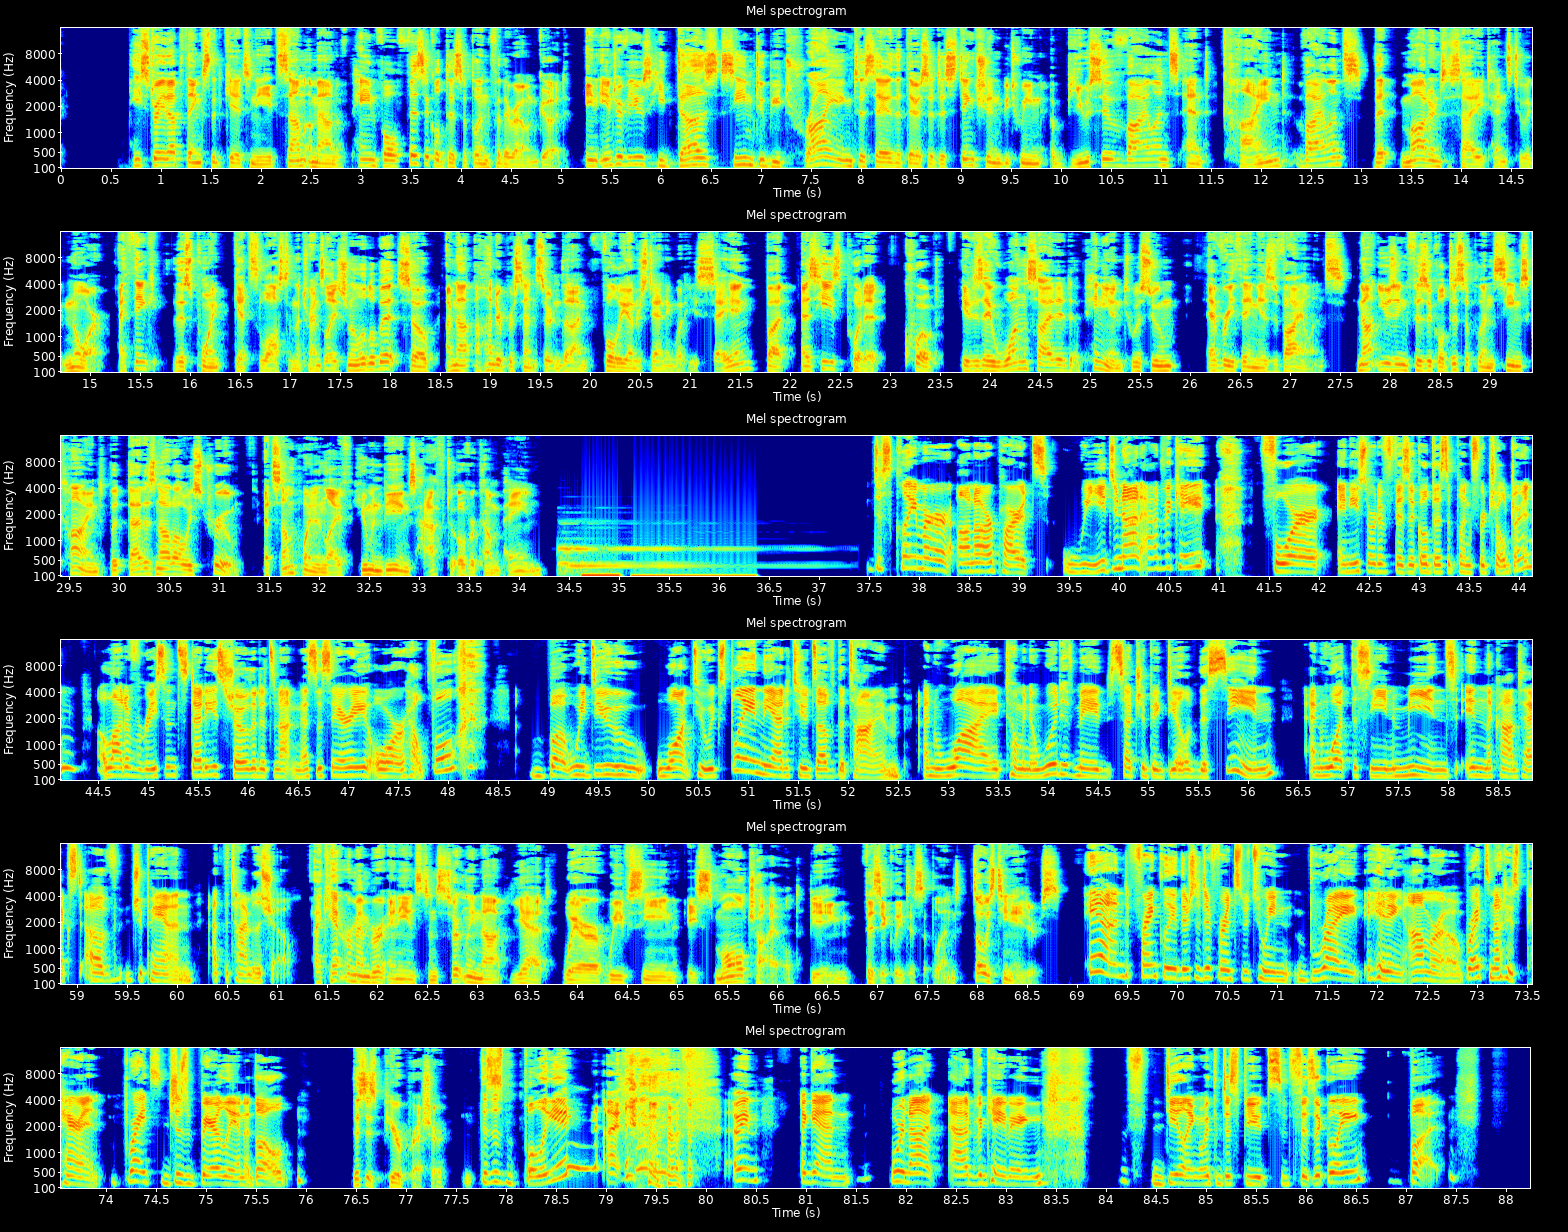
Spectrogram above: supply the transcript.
He straight up thinks that kids need some amount of painful physical discipline for their own good. In interviews, he does seem to be trying to say that there's a distinction between abusive violence and kind violence that modern society tends to ignore. I think this point gets lost in the translation a little bit, so I'm not 100% certain that I'm fully understanding what he's saying, but as he's put it, quote, it is a one-sided opinion to assume everything is violence. Not using physical discipline seems kind, but that is not always true. At some point in life, human beings have to overcome pain. Disclaimer on our parts, we do not advocate for any sort of physical discipline for children. A lot of recent studies show that it's not necessary or helpful. But we do want to explain the attitudes of the time and why Tomino would have made such a big deal of this scene and what the scene means in the context of Japan at the time of the show. I can't remember any instance, certainly not yet, where we've seen a small child being physically disciplined. It's always teenagers. And frankly, there's a difference between Bright hitting Amuro. Bright's not his parent. Bright's just barely an adult. This is peer pressure. This is bullying? I, I mean, again, we're not advocating dealing with disputes physically, but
